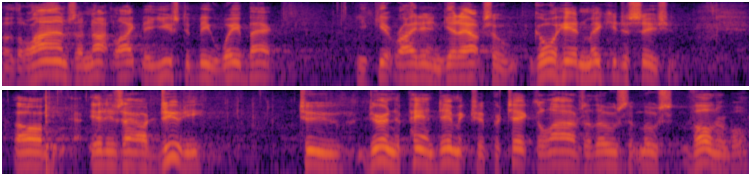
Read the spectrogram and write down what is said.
Uh, the lines are not like they used to be way back. You get right in get out, so go ahead and make your decision. Um, it is our duty to, during the pandemic, to protect the lives of those that most vulnerable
